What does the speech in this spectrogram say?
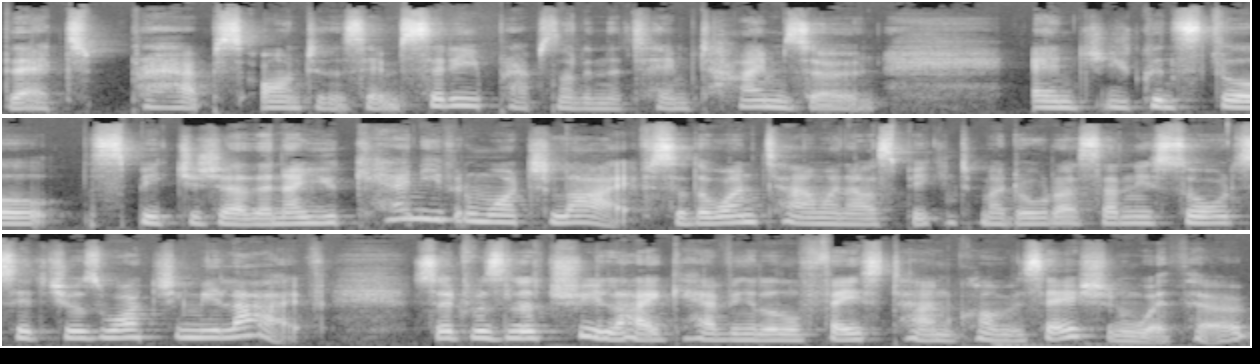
that perhaps aren't in the same city, perhaps not in the same time zone, and you can still speak to each other. Now you can even watch live. So the one time when I was speaking to my daughter, I suddenly saw it said she was watching me live. So it was literally like having a little FaceTime conversation with her.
